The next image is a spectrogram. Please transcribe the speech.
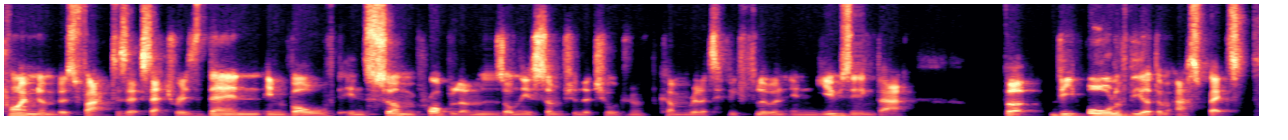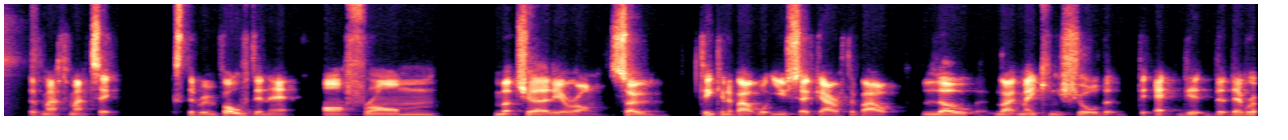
prime numbers, factors, etc., is then involved in some problems on the assumption that children have become relatively fluent in using that. But the all of the other aspects of mathematics that are involved in it are from much earlier on. So thinking about what you said, Gareth, about low, like making sure that the, the, that there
